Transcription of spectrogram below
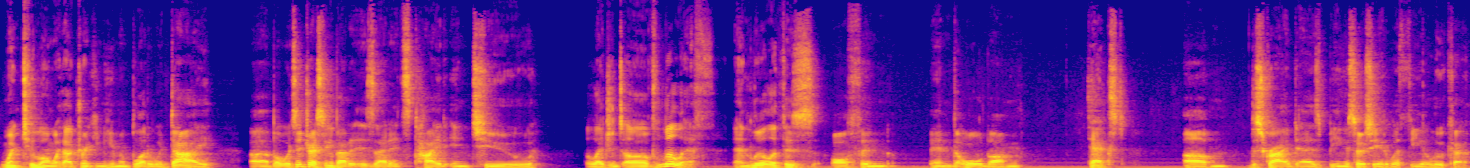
went too long without drinking human blood, it would die. Uh, but what's interesting about it is that it's tied into the legend of Lilith, and Lilith is often in the old um, text um, described as being associated with the Aluka.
